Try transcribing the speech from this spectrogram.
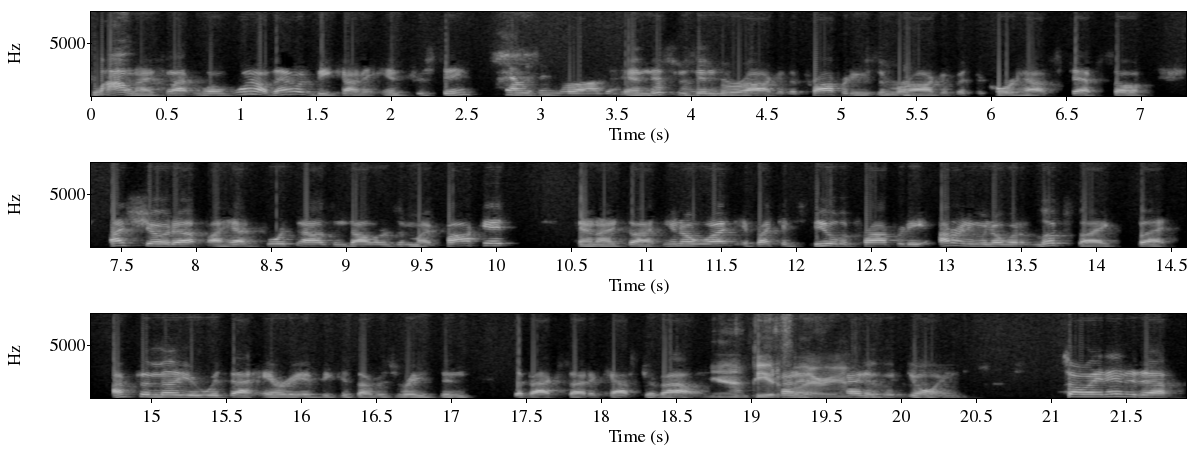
Wow. And I thought, well, wow, that would be kind of interesting. That was in Moraga. And this was in Moraga. The property was in Moraga, but the courthouse steps. So I showed up. I had four thousand dollars in my pocket, and I thought, you know what? If I could steal the property, I don't even know what it looks like, but I'm familiar with that area because I was raised in the backside of Castro Valley, Yeah, beautiful kind of, area. kind of adjoined. So it ended up.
